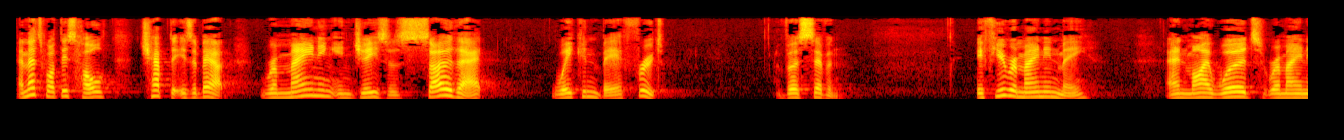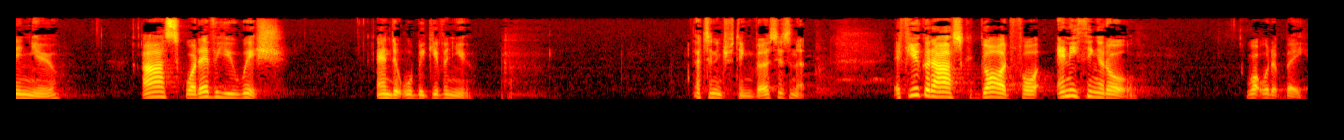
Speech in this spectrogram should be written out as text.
And that's what this whole chapter is about remaining in Jesus so that we can bear fruit. Verse 7 If you remain in me, and my words remain in you, ask whatever you wish, and it will be given you. That's an interesting verse, isn't it? If you could ask God for anything at all, what would it be?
